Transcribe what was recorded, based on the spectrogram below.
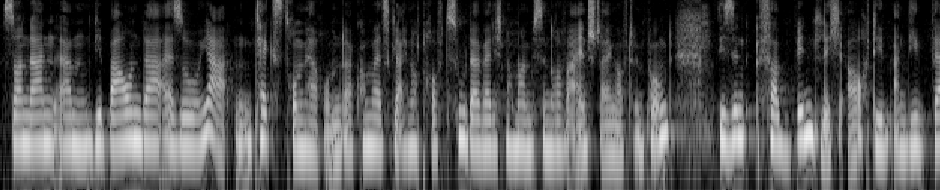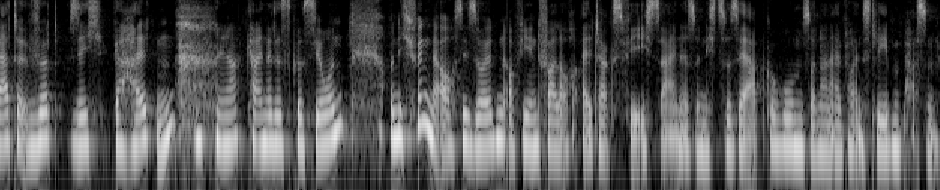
sondern ähm, wir bauen da also ja einen Text drumherum. Da kommen wir jetzt gleich noch drauf zu. Da werde ich noch mal ein bisschen drauf einsteigen auf den Punkt. Die sind verbindlich auch. Die, an die Werte wird sich gehalten. ja, keine Diskussion. Und ich finde auch, sie sollten auf jeden Fall auch alltagsfähig sein. Also nicht zu sehr abgehoben, sondern einfach ins Leben passen.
